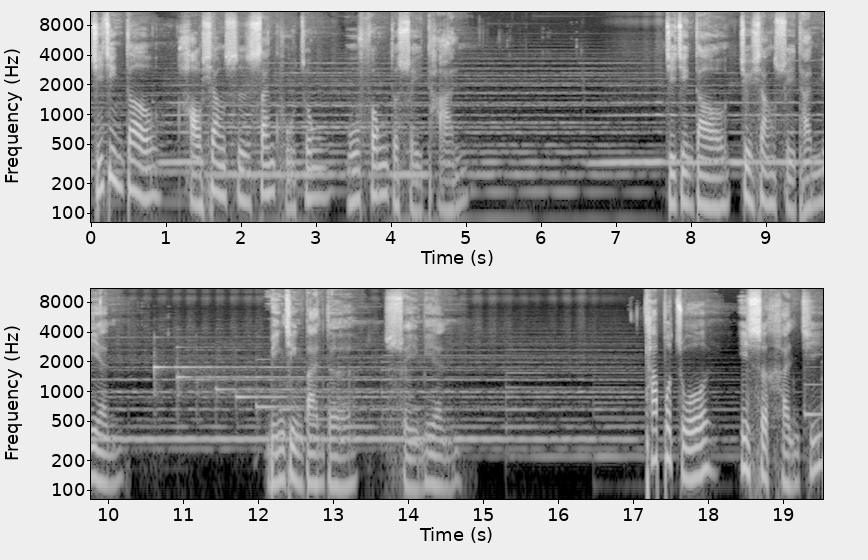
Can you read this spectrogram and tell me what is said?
寂静到好像是山谷中无风的水潭，寂静到就像水潭面。明镜般的水面，它不着一丝痕迹，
